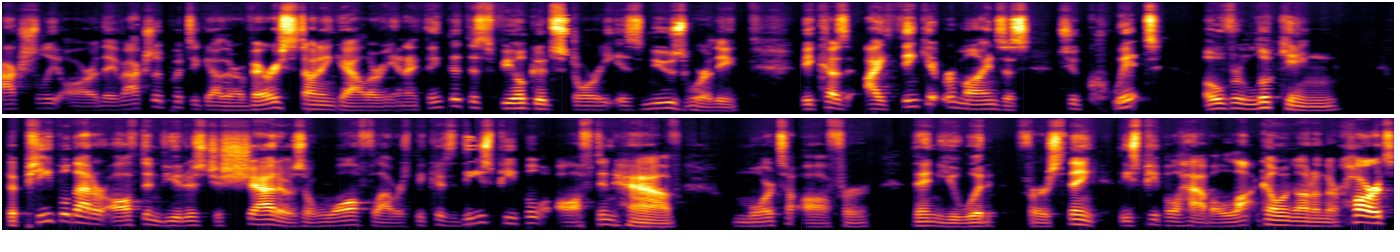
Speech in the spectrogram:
actually are. They've actually put together a very stunning gallery. And I think that this feel good story is newsworthy because I think it reminds us to quit overlooking the people that are often viewed as just shadows or wallflowers because these people often have more to offer than you would first think. These people have a lot going on in their hearts.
